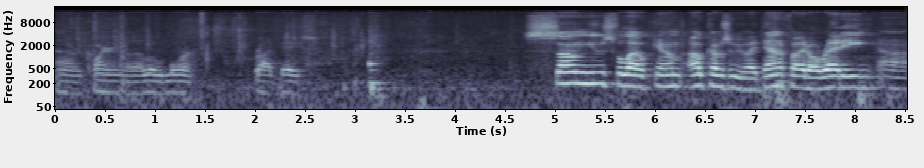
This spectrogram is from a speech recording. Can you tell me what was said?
uh, requiring a little more broad base. Some useful outcome, outcomes we've identified already, uh,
